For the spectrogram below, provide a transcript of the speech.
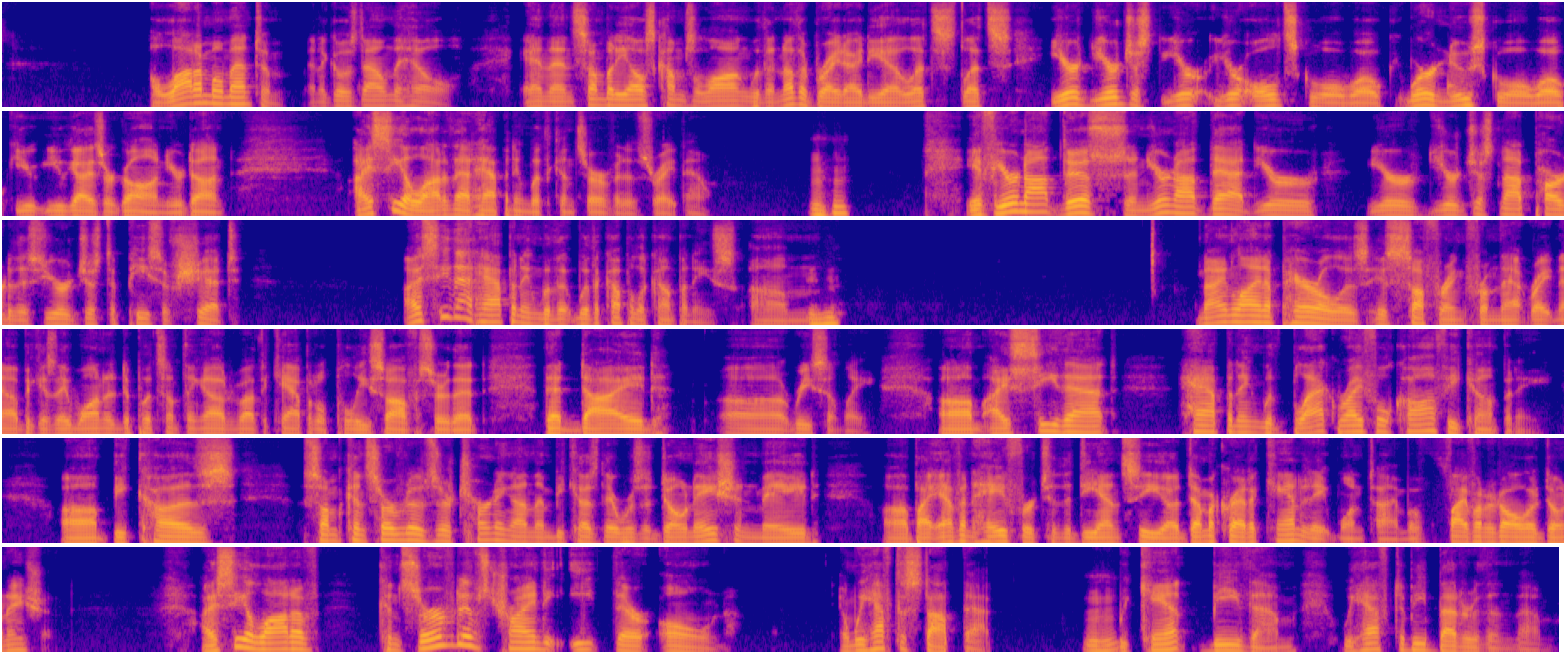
a lot of momentum and it goes down the hill. And then somebody else comes along with another bright idea. Let's let's you're you're just you're you're old school woke. We're new school woke. You you guys are gone. You're done. I see a lot of that happening with conservatives right now Mhm. if you're not this and you're not that you're you're you're just not part of this you're just a piece of shit i see that happening with a, with a couple of companies um Mhm. Nine line apparel is is suffering from that right now because they wanted to put something out about the capitol police officer that that died uh recently um i see that happening with black rifle coffee company uh because some conservatives are turning on them because there was a donation made uh, by Evan Hafer to the DNC, a Democratic candidate, one time, a $500 donation. I see a lot of conservatives trying to eat their own, and we have to stop that. Mhm. We can't be them. We have to be better than them.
